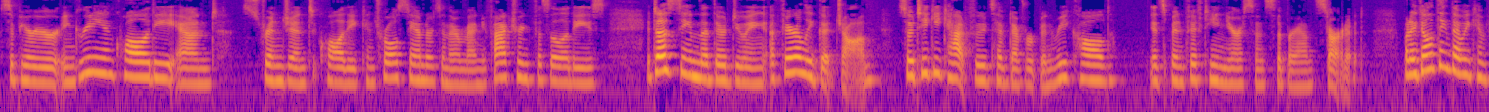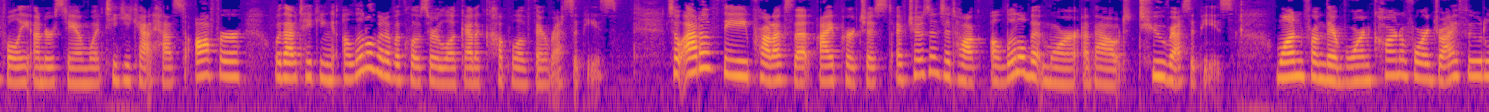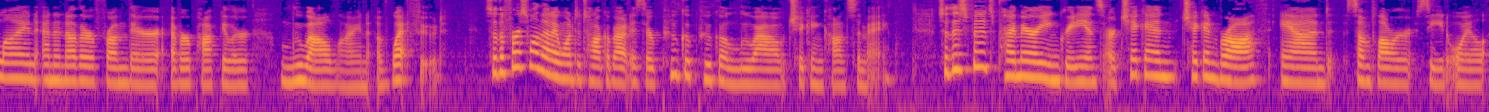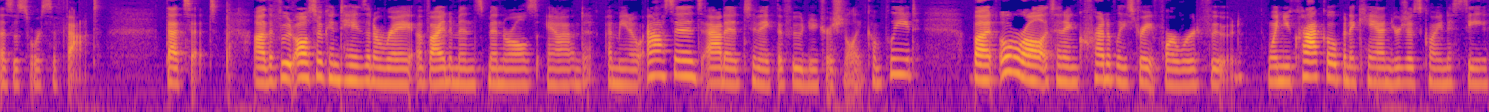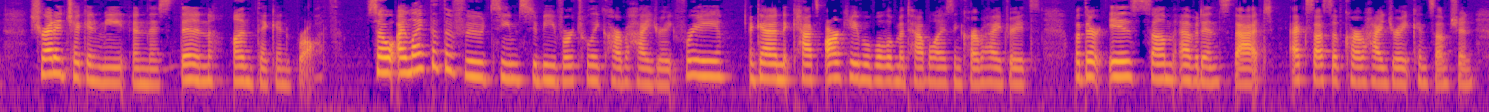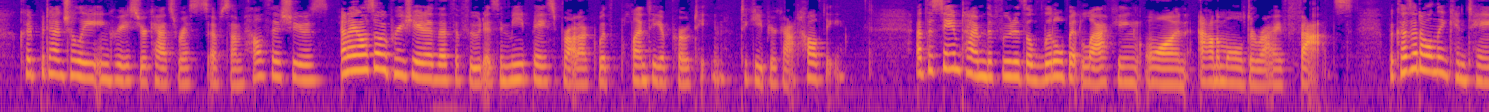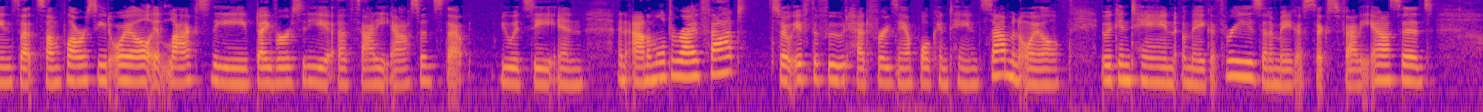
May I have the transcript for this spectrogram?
superior ingredient quality and stringent quality control standards in their manufacturing facilities, it does seem that they're doing a fairly good job. So Tiki Cat foods have never been recalled. It's been 15 years since the brand started. But I don't think that we can fully understand what Tiki Cat has to offer without taking a little bit of a closer look at a couple of their recipes. So, out of the products that I purchased, I've chosen to talk a little bit more about two recipes one from their Born Carnivore dry food line, and another from their ever popular Luau line of wet food. So, the first one that I want to talk about is their Puka Puka Luau chicken consomme. So, this food's primary ingredients are chicken, chicken broth, and sunflower seed oil as a source of fat. That's it. Uh, the food also contains an array of vitamins, minerals, and amino acids added to make the food nutritionally complete. But overall, it's an incredibly straightforward food. When you crack open a can, you're just going to see shredded chicken meat in this thin, unthickened broth. So I like that the food seems to be virtually carbohydrate free. Again, cats are capable of metabolizing carbohydrates, but there is some evidence that excessive carbohydrate consumption could potentially increase your cat's risks of some health issues. And I also appreciated that the food is a meat based product with plenty of protein to keep your cat healthy. At the same time, the food is a little bit lacking on animal derived fats. Because it only contains that sunflower seed oil, it lacks the diversity of fatty acids that you would see in an animal derived fat. So, if the food had, for example, contained salmon oil, it would contain omega 3s and omega 6 fatty acids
